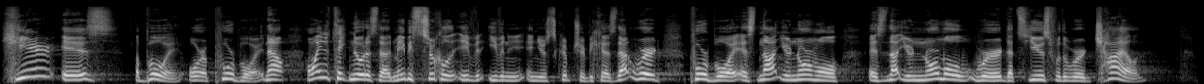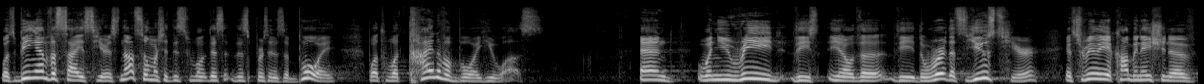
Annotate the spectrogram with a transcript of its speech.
here is a boy or a poor boy. Now, I want you to take notice that maybe circle it even, even in your scripture because that word poor boy is not your normal is not your normal word that's used for the word child. What's being emphasized here is not so much that this, this, this person is a boy, but what kind of a boy he was. And when you read these, you know, the, the, the word that's used here, it's really a combination of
